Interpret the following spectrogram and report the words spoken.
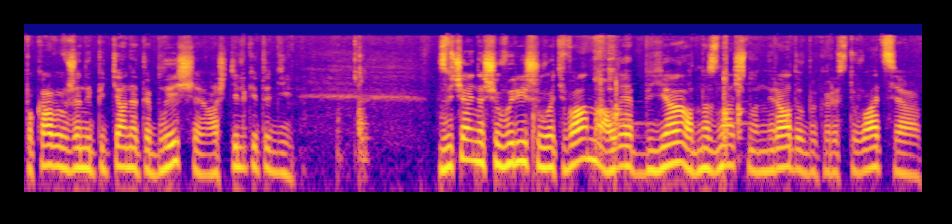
Поки ви вже не підтягнете ближче, аж тільки тоді. Звичайно, що вирішувати вам, але б я однозначно не радив би користуватися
